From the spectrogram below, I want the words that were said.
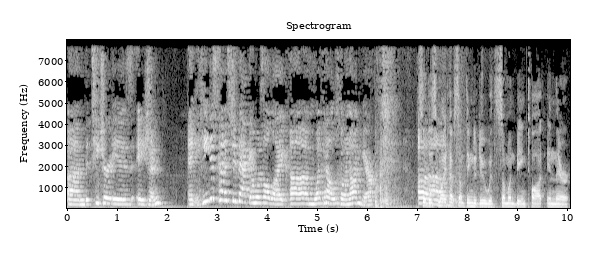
Um, the teacher is Asian. And he just kind of stood back and was all like, um, what the hell is going on here? So this Uh, might have something to do with someone being taught in their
